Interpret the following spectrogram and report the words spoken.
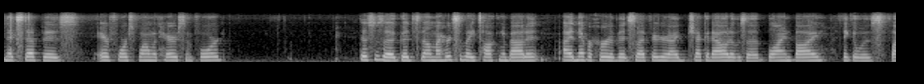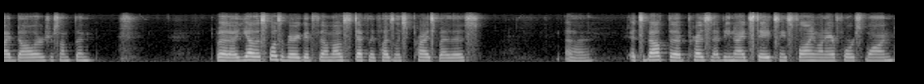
Next up is Air Force One with Harrison Ford. This is a good film. I heard somebody talking about it. I had never heard of it, so I figured I'd check it out. It was a blind buy. I think it was $5 or something. But uh, yeah, this was a very good film. I was definitely pleasantly surprised by this. Uh, it's about the President of the United States, and he's flying on Air Force One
